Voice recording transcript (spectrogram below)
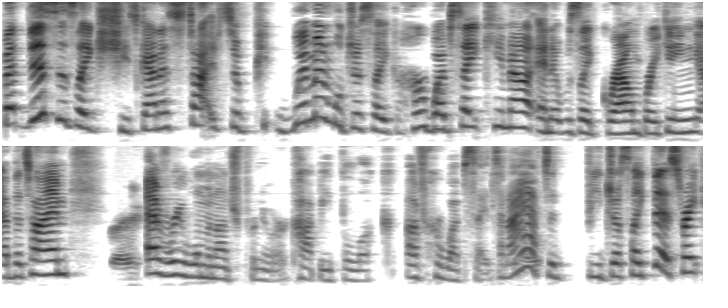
but this is like she's got a style. So p- women will just like her website came out and it was like groundbreaking at the time. Right. Every woman entrepreneur copied the look of her websites, and I have to be just like this, right?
